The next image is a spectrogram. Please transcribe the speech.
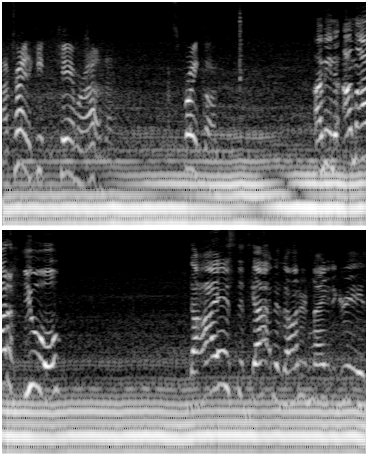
I'm trying to keep the camera out of the sprinkler. I mean, I'm out of fuel. The highest it's gotten is 190 degrees,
